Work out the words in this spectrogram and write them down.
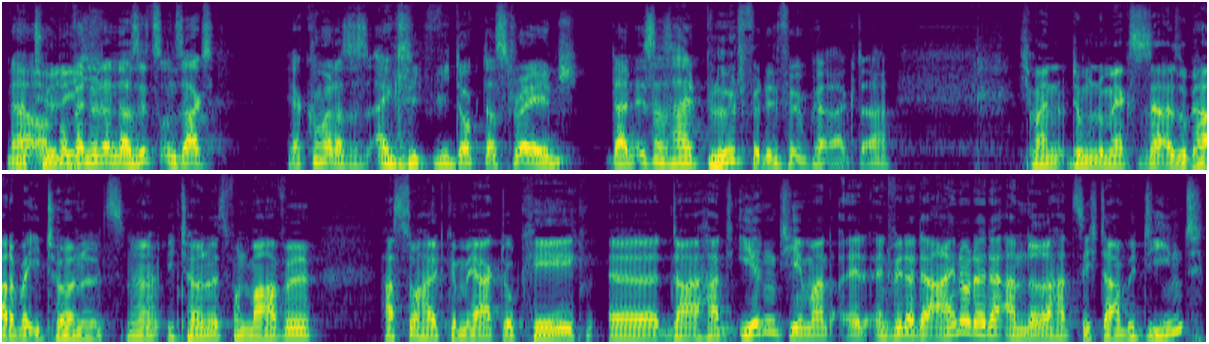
Ne? Natürlich. Und, und wenn du dann da sitzt und sagst, ja, guck mal, das ist eigentlich wie Doctor Strange, dann ist das halt blöd für den Filmcharakter. Ich meine, du, du merkst es ja also gerade bei Eternals, ne? Eternals von Marvel hast du halt gemerkt, okay, äh, da hat irgendjemand, äh, entweder der eine oder der andere hat sich da bedient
